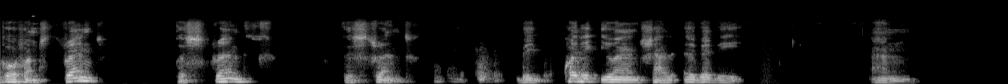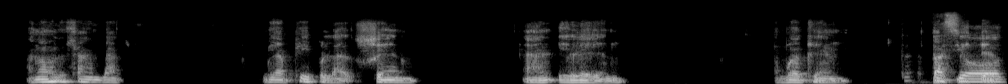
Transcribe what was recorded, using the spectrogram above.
Go from strength to strength to strength. The credit union shall ever be. And, and all the time that we have people like Shane and Elaine working That's your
